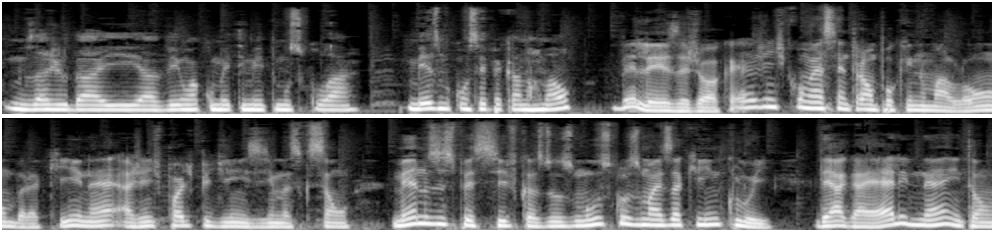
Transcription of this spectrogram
nos ajudar aí a ver um acometimento muscular, mesmo com CPK normal? Beleza, Joca. Aí a gente começa a entrar um pouquinho numa lombra aqui, né? A gente pode pedir enzimas que são menos específicas dos músculos, mas aqui inclui DHL, né? Então,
